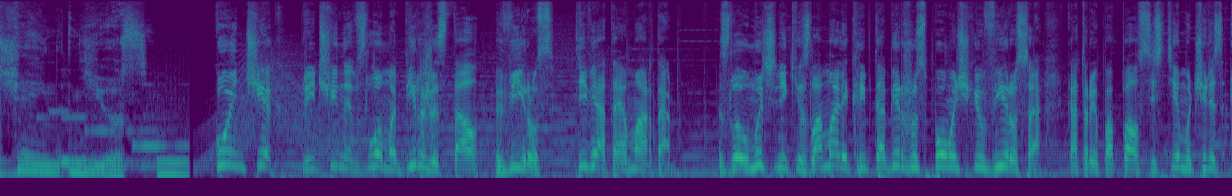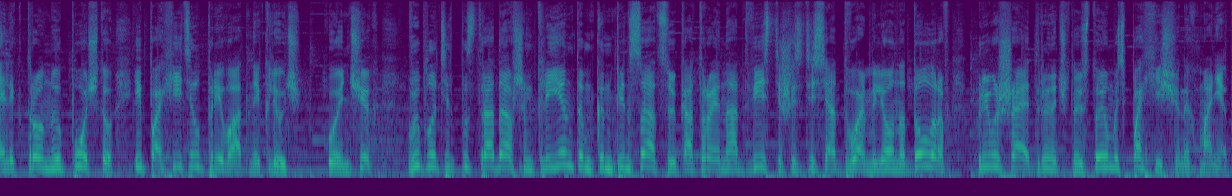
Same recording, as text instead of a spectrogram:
Chain News. CoinCheck. Причиной взлома биржи стал вирус. 9 марта. Злоумышленники взломали криптобиржу с помощью вируса, который попал в систему через электронную почту и похитил приватный ключ. CoinCheck выплатит пострадавшим клиентам компенсацию, которая на 262 миллиона долларов превышает рыночную стоимость похищенных монет.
